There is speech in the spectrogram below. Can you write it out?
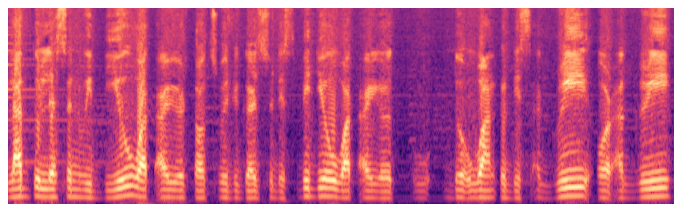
love to listen with you. What are your thoughts with regards to this video? What are your want to disagree or agree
